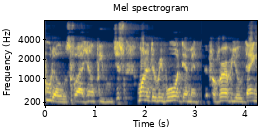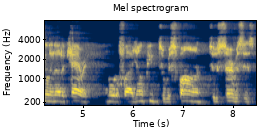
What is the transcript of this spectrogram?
kudos for our young people. Just wanted to reward them and the proverbial dangling of the carrot in order for our young people to respond to the services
